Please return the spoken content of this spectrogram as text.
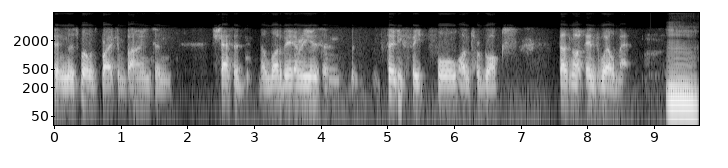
and as well as broken bones and shattered a lot of areas and 30 feet fall onto rocks does not end well, Matt. Mm.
